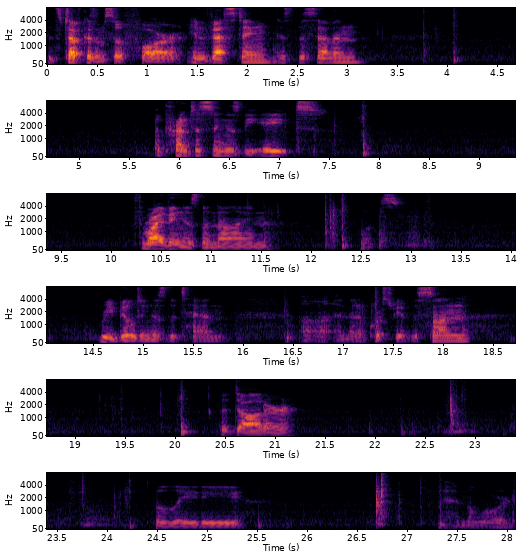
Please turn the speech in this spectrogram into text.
it's tough because I'm so far. Investing is the seven. Apprenticing is the eight. Thriving is the nine. Whoops. Rebuilding is the ten. Uh, and then, of course, we have the son, the daughter, the lady, and the Lord.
